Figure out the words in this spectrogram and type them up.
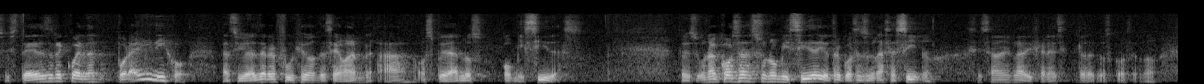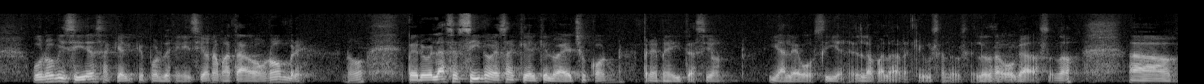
Si ustedes recuerdan, por ahí dijo, las ciudades de refugio donde se van a hospedar los homicidas. Entonces, una cosa es un homicida y otra cosa es un asesino. Si saben la diferencia entre las dos cosas, ¿no? Un homicida es aquel que por definición ha matado a un hombre, pero el asesino es aquel que lo ha hecho con premeditación y alevosía, es la palabra que usan los, abogados, ¿no? Ah,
